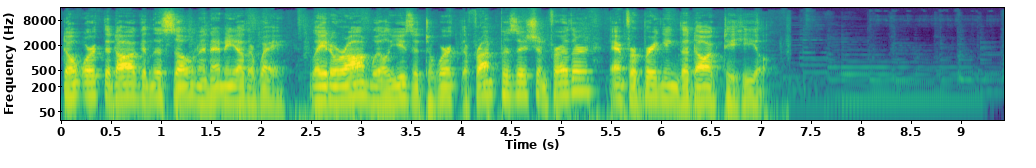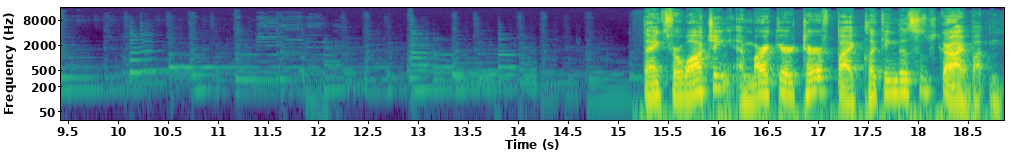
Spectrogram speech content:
Don't work the dog in this zone in any other way. Later on, we'll use it to work the front position further and for bringing the dog to heel. Thanks for watching and mark your turf by clicking the subscribe button.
